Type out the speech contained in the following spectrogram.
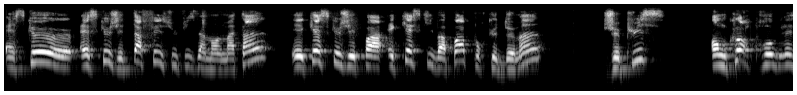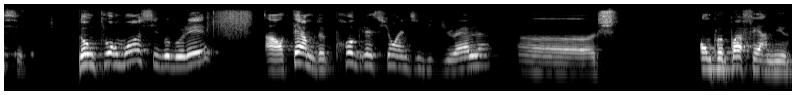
Est-ce que, est que j'ai taffé suffisamment le matin? Et qu'est-ce que j'ai pas Et qu'est-ce qui va pas pour que demain, je puisse encore progresser Donc pour moi, si vous voulez, en termes de progression individuelle, euh, on ne peut pas faire mieux.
